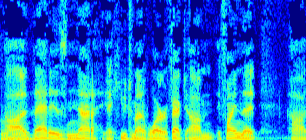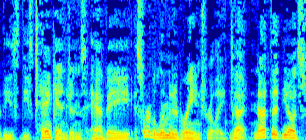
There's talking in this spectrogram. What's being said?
uh, Mm-hmm. that is not a, a huge amount of water. In fact, um, I find that. Uh, these these tank engines have a sort of a limited range, really. Not not that you know it's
